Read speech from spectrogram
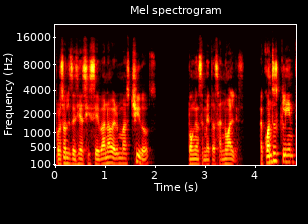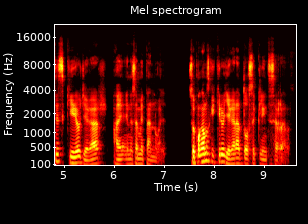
Por eso les decía, si se van a ver más chidos, pónganse metas anuales. ¿A cuántos clientes quiero llegar en esa meta anual? Supongamos que quiero llegar a 12 clientes cerrados,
